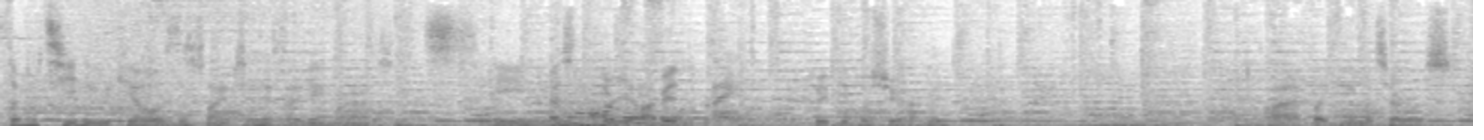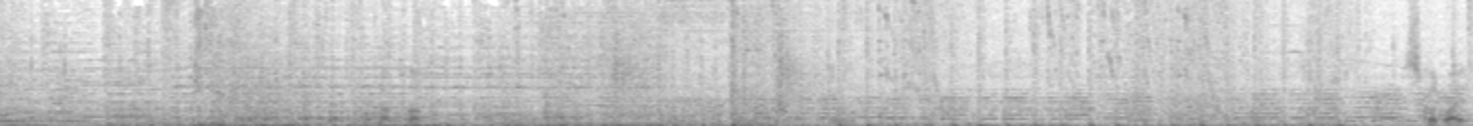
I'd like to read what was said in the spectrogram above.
Thirteen kills, the snipes I hit that game are actually insane. That's three. I've had three people shooting at me. I have like the materials. Up top. Squad wipe.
